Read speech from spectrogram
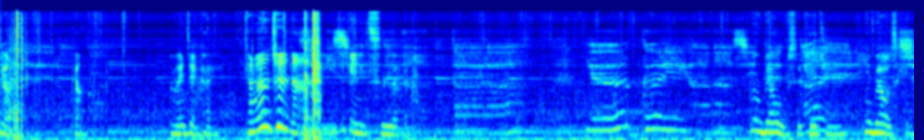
杠杠，没剪开，想要去哪里就给你吃了，还跑。目标五十 kg，目标五十。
